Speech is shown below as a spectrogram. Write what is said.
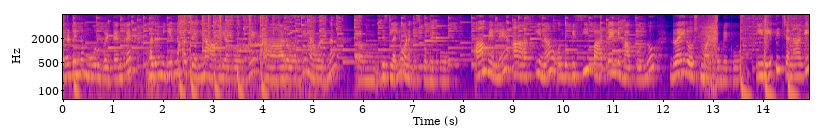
ಎರಡರಿಂದ ಮೂರು ಗಂಟೆ ಅಂದರೆ ಅದರ ನೀರಿನ ಪಸೆ ಎಲ್ಲ ಆವಿಯಾಗೋರಿಗೆ ಆರೋವರೆಗೆ ನಾವು ಅದನ್ನ ಬಿಸಿಲಲ್ಲಿ ಒಣಗಿಸ್ಕೋಬೇಕು. ಆಮೇಲೆ ಆ ಅಕ್ಕಿನ ಒಂದು ಬಿಸಿ ಪಾತ್ರೆಯಲ್ಲಿ ಹಾಕ್ಕೊಂಡು ಡ್ರೈ ರೋಸ್ಟ್ ಮಾಡ್ಕೋಬೇಕು. ಈ ರೀತಿ ಚೆನ್ನಾಗಿ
